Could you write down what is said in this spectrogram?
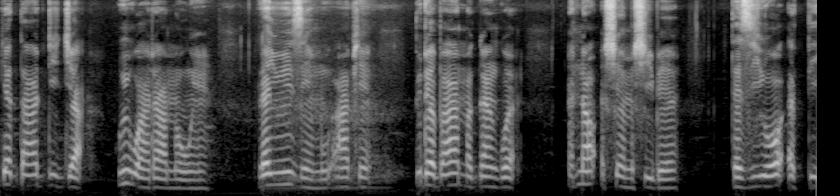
ပြတ်သားတိကြဝိဝါဒမဝင်လက်ရွေးစဉ်မူအားဖြင့် သူတပားမကန့်ကွက် အနှောက်အယှက်မရှိဘဲတဇီဝအတိ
